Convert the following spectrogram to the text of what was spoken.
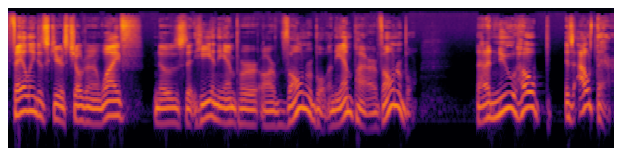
failing to secure his children and wife, knows that he and the Emperor are vulnerable and the Empire are vulnerable, that a new hope is out there.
